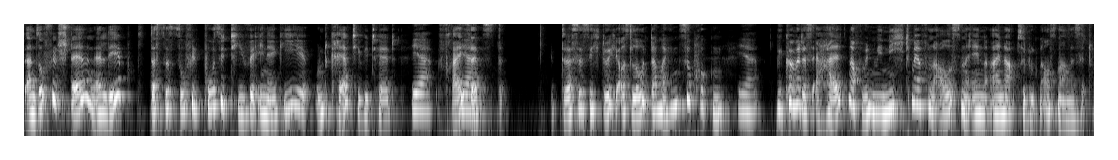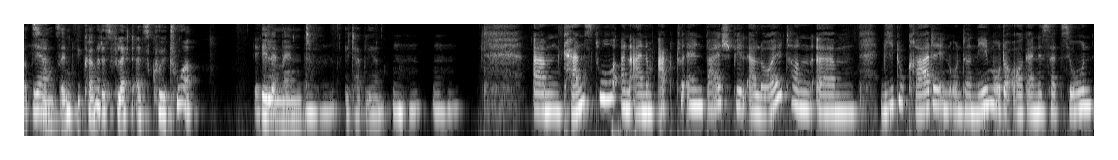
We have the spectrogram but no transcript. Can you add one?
an so vielen Stellen erlebt, dass das so viel positive Energie und Kreativität ja. freisetzt, ja. dass es sich durchaus lohnt, da mal hinzugucken. Ja. Wie können wir das erhalten, auch wenn wir nicht mehr von außen in einer absoluten Ausnahmesituation sind? Wie können wir das vielleicht als Kulturelement etablieren? etablieren? Mhm. Mhm. Ähm, kannst du an einem aktuellen Beispiel erläutern, ähm, wie du gerade in Unternehmen oder Organisationen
